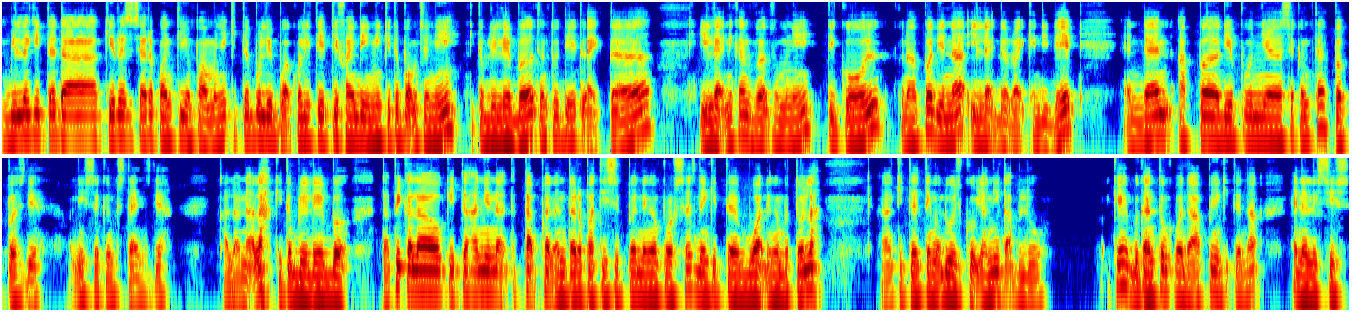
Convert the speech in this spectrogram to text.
bila kita dah kira secara kuanti umpamanya kita boleh buat qualitative finding ni, kita buat macam ni, kita boleh label contoh dia tu actor, elect ni kan verb semua ni, the goal, kenapa dia nak elect the right candidate and then apa dia punya circumstance, purpose dia. Ni circumstance dia. Kalau nak lah kita boleh label. Tapi kalau kita hanya nak tetapkan antara participant dengan proses dan kita buat dengan betul lah. Ha, kita tengok dua cukup. Yang ni tak perlu. Okay, bergantung kepada apa yang kita nak analisis.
